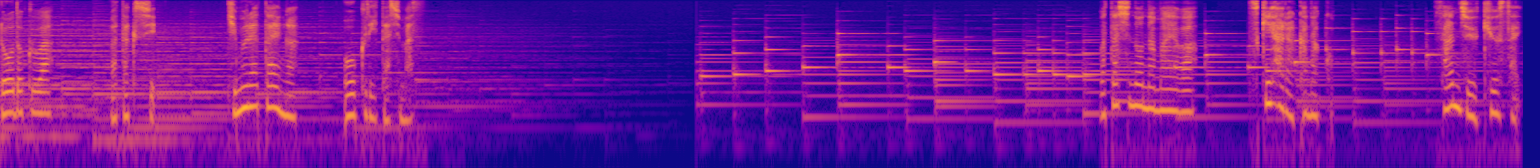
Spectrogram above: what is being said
朗読は私木村多江がお送りいたします。私の名前は月原かな子。39歳。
